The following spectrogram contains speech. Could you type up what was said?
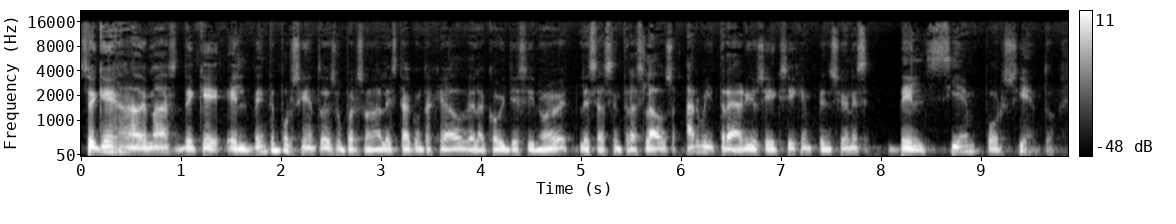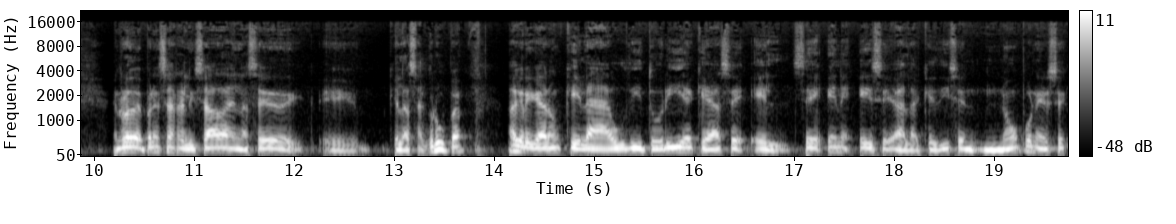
Se quejan además de que el 20% de su personal está contagiado de la COVID-19, les hacen traslados arbitrarios y exigen pensiones del 100%. En rueda de prensa realizada en la sede eh, que las agrupa, agregaron que la auditoría que hace el CNS a la que dicen no oponerse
